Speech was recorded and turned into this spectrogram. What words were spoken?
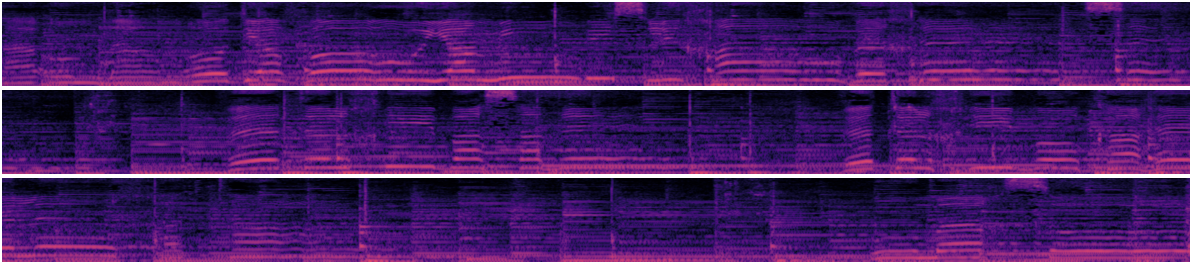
האומנם עוד יבואו ימים בסליחה ובחסד, ותלכי בשדה, ותלכי בו כהלך הטל. ומחסוף,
